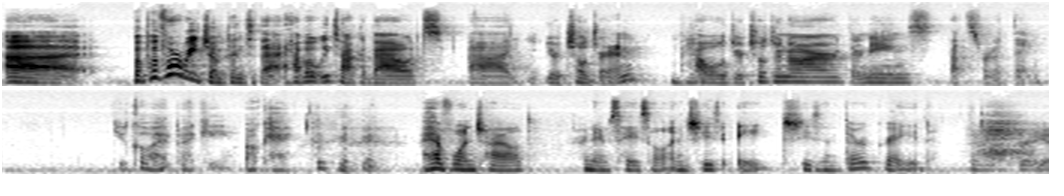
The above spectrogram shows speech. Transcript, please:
Uh, but before we jump into that, how about we talk about uh, your children, how old your children are, their names, that sort of thing. You go ahead, Becky. Okay. I have one child. Her name's Hazel, and she's eight. She's in third grade. I can't believe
